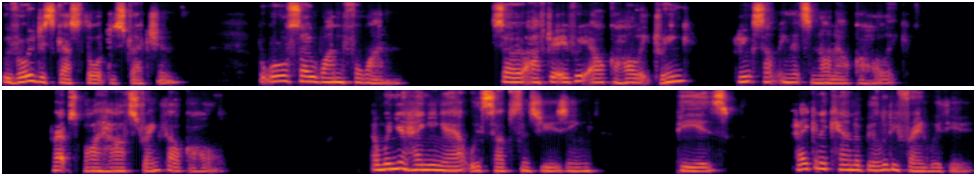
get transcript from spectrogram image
We've already discussed thought distraction, but we're also one for one. So after every alcoholic drink, drink something that's non-alcoholic. Perhaps buy half strength alcohol. And when you're hanging out with substance using peers, take an accountability friend with you,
